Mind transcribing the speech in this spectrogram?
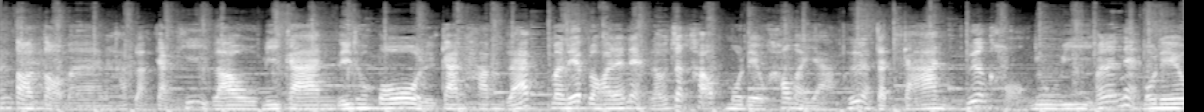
ั้นตอนต่อมา นะครับหลังจากที่เรามีการรีโทโปหรือการทำแรปมาเรียบร้อยแล้วเนี่ยเราจะเข้าโมเดลเข้ามายาเพื่อจัดการเรื่องของ UV เพราะฉะนั้นเนี่ยโมเดล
